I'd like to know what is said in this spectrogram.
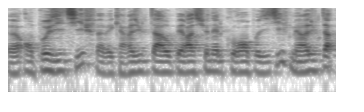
en positif, avec un résultat opérationnel courant positif, mais un résultat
